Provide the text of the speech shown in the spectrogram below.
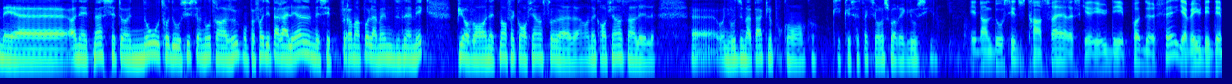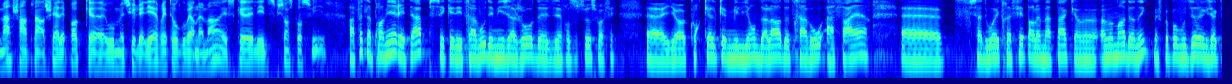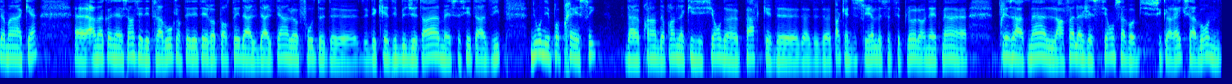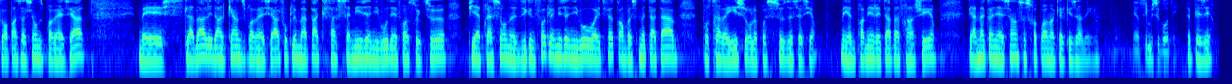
Mais euh, honnêtement, c'est un autre dossier, c'est un autre enjeu. On peut faire des parallèles, mais c'est vraiment pas la même dynamique. Puis honnêtement, on fait confiance. on a confiance au niveau du MAPAC pour qu'on, que, cette facture-là soit réglée aussi. Et dans le dossier du transfert, est-ce qu'il y a eu des pas de fait? Il y avait eu des démarches enclenchées à l'époque euh, où M. Lelièvre était au gouvernement. Est-ce que les discussions se poursuivent? En fait, la première étape, c'est que des travaux de mise à jour des infrastructures soient faits. Euh, il y a encore quelques millions de dollars de travaux à faire. Euh, ça doit être fait par le MAPAC à un, moment donné, mais je peux pas vous dire exactement à quand. à ma connaissance, il y a des travaux qui ont peut-être été reportés dans, le temps, là, faute de, de, de crédits budgétaires, mais ceci étant dit, nous, on n'est pas pressés de prendre, de prendre l'acquisition d'un parc d'un parc industriel de ce type-là. honnêtement, euh, présentement, l'en faire la gestion, ça va, c'est correct, ça va, on a une compensation du provincial. Mais la balle est dans le camp du provincial. Il faut que le MAPAC fasse sa mise à niveau d'infrastructure. Puis après ça, on a dit qu'une fois que la mise à niveau va être faite, on va se mettre à table pour travailler sur le processus de session. Mais il y a une première étape à franchir. Puis à ma connaissance, ce sera pas dans quelques années. Merci, M. Gauthier. Ça fait plaisir.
